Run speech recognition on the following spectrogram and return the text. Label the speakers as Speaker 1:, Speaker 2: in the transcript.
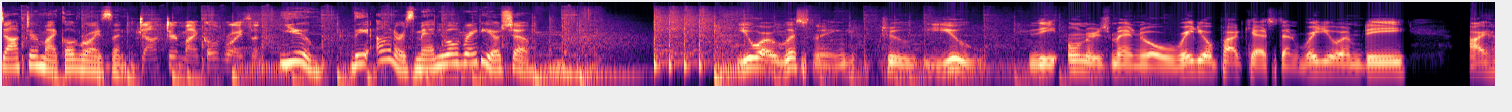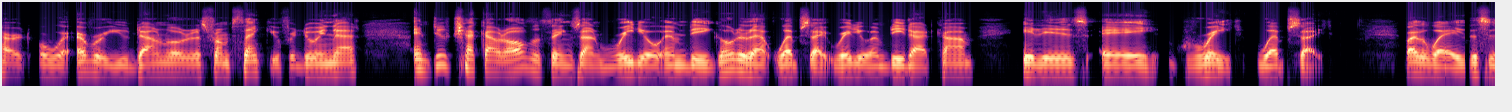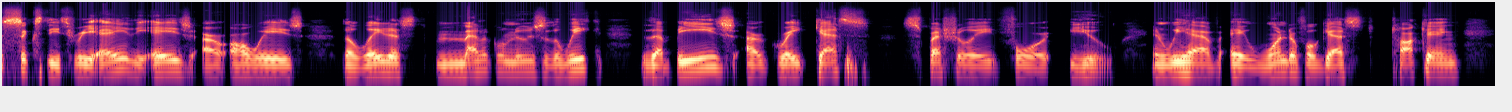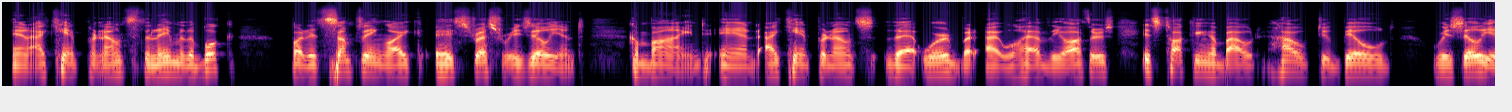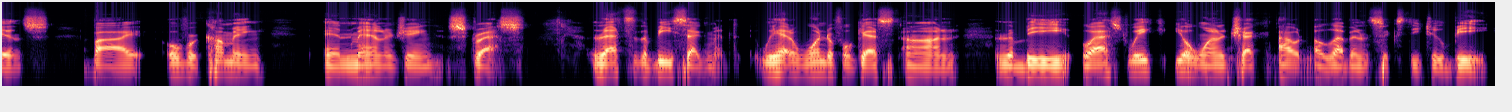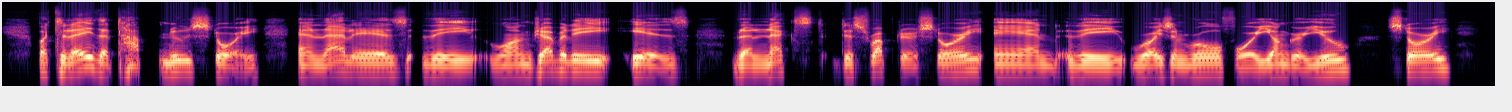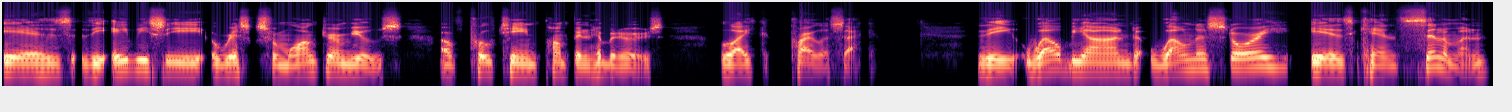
Speaker 1: Dr. Michael Roizen.
Speaker 2: Dr. Michael Roizen.
Speaker 1: You, the Owner's Manual Radio Show.
Speaker 3: You are listening to You, the Owner's Manual radio podcast on Radio MD, iHeart, or wherever you downloaded us from. Thank you for doing that. And do check out all the things on Radio MD. Go to that website, radiomd.com. It is a great website. By the way, this is 63A. The A's are always the latest medical news of the week. The B's are great guests, especially for you. And we have a wonderful guest talking, and I can't pronounce the name of the book, but it's something like a stress resilient combined. And I can't pronounce that word, but I will have the authors. It's talking about how to build resilience by overcoming and managing stress. That's the B segment. We had a wonderful guest on the B last week. You'll want to check out 1162B. But today, the top news story, and that is the longevity is the next disruptor story and the Roizen rule for younger you story is the ABC risks from long term use of protein pump inhibitors like Prilosec. The well beyond wellness story is can cinnamon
